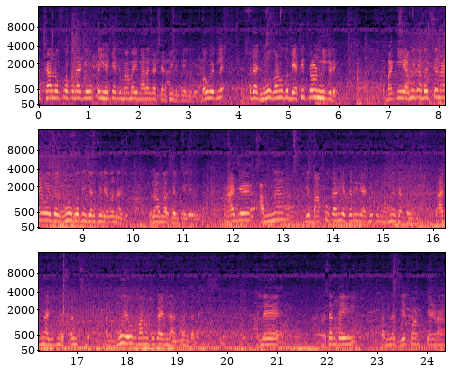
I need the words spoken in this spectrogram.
ઓછા લોકો કદાચ એવું કહી શકીએ કે, મામાએ મારા અંગા સેલ્ફી લીધેલી છે. બહુ એટલે કદાચ હું ગણું તો બેથી ત્રણ નીકળે. બાકી અમિતાભ બચ્ચન આવ્યો હોય તો હું પોતે સેલ્ફી લેવાના છે પેલા અમારે સેલ્ફી લેવી. આજે આમના જે બાપુ કાર્ય કરી રહ્યા છે, તો હું હંમેશા કહું છું કે આજના યુગનો સંત છે. અને હું એવું માનું છું કે એમના હનુમાન દાદા એટલે પ્રશાંતભાઈ, તમને જે પણ પ્રેરણા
